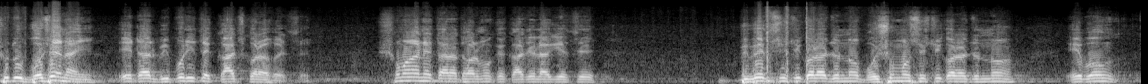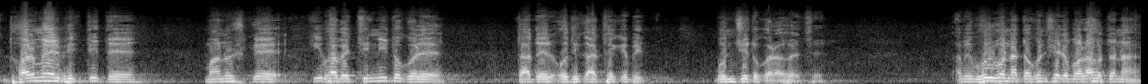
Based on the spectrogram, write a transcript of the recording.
শুধু বোঝে নাই, এটার বিপরীতে কাজ করা হয়েছে। সমানে তারা ধর্মকে কাজে লাগিয়েছে। বিভেদ সৃষ্টি করার জন্য, বৈষম্য সৃষ্টি করার জন্য এবং ধর্মের ভিত্তিতে মানুষকে কীভাবে চিহ্নিত করে তাদের অধিকার থেকে বঞ্চিত করা হয়েছে। আমি ভুলবো না, তখন সেটা বলা হতো না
